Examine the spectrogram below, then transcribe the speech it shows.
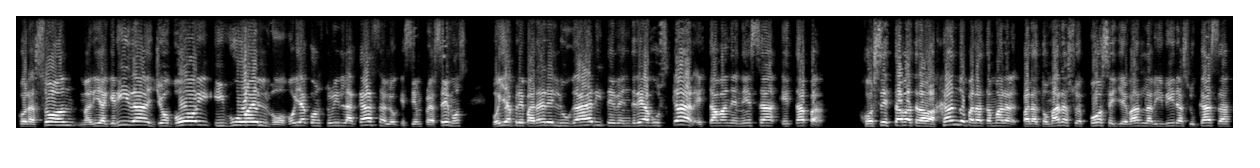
corazón, María querida, yo voy y vuelvo, voy a construir la casa, lo que siempre hacemos, voy a preparar el lugar y te vendré a buscar. Estaban en esa etapa. José estaba trabajando para tomar, para tomar a su esposa y llevarla a vivir a su casa,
